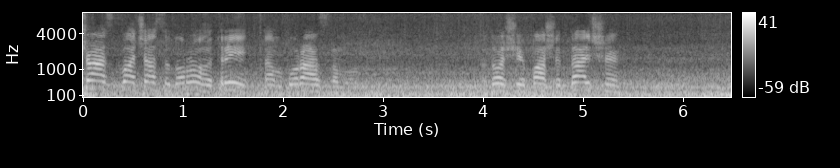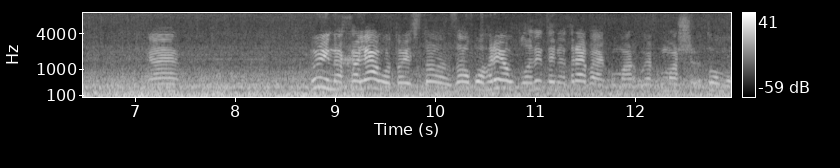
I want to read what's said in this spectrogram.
Час, два часи дороги, три, там по-разному. Дощ пашить далі. Е. Ну і на халяву, тобто за обогрів платити не треба, як у, як у маш... тому.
